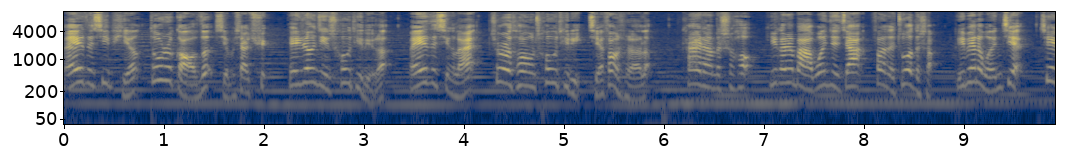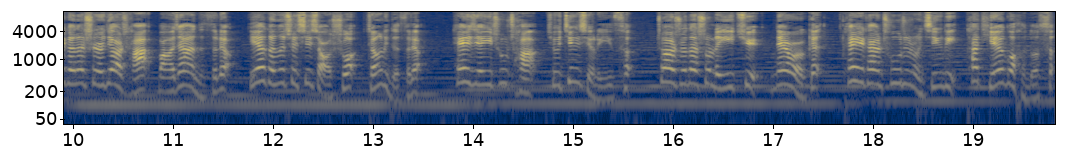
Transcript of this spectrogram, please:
每一次熄屏都是稿子写不下去，被扔进抽屉里了；每一次醒来就是从抽屉里解放出来了。开场的时候，一个人把文件夹放在桌子上，里边的文件既可能是调查绑架案的资料，也可能是写小说整理的资料。黑姐一出场就惊醒了一次，这时她说了一句 “never again”，可以看出这种经历她体验过很多次。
